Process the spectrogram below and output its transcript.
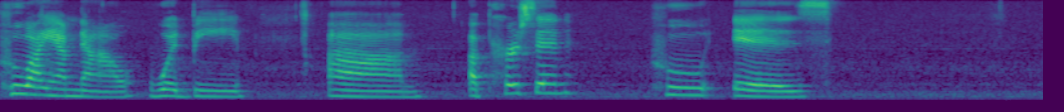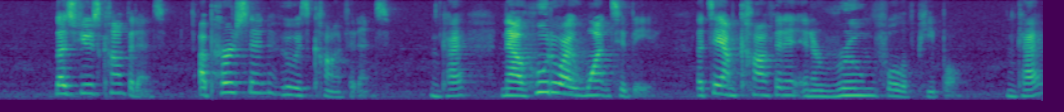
who I am now would be um, a person who is, let's use confidence, a person who is confident. Okay. Now, who do I want to be? Let's say I'm confident in a room full of people. Okay?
